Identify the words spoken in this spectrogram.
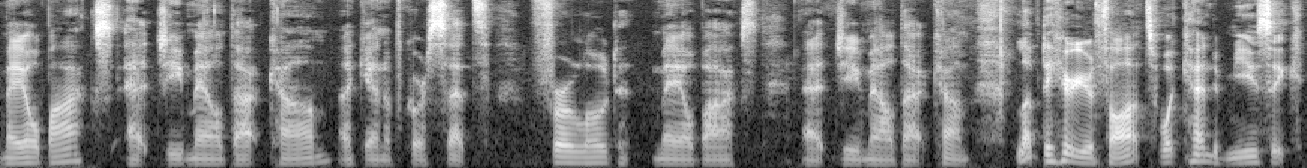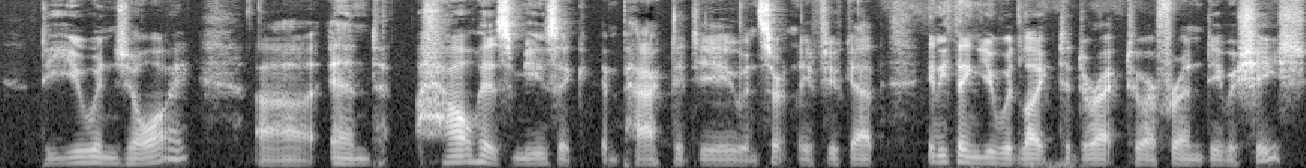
mailbox at gmail.com. Again, of course, that's furloughedmailbox mailbox at gmail.com. Love to hear your thoughts. What kind of music do you enjoy? Uh, and how has music impacted you? And certainly, if you've got anything you would like to direct to our friend Debasish,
